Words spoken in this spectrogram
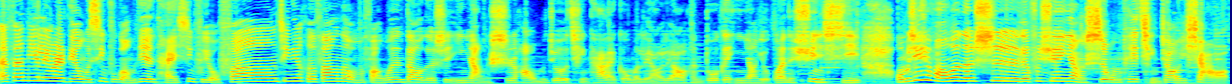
FM 一零二点五幸福广播电台，幸福有方。今天何方呢？我们访问到的是营养师哈，我们就请他来跟我们聊一聊很多跟营养有关的讯息。我们继续访问的是刘福轩营养师，我们可以请教一下哦。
